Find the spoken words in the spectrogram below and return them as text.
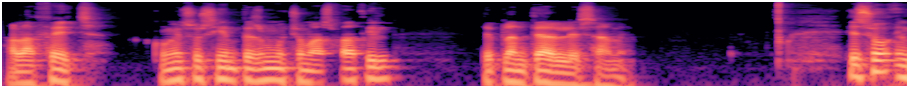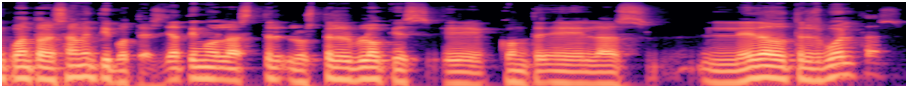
a la fecha. Con eso siempre es mucho más fácil de plantear el examen. Eso en cuanto al examen tipo test. Ya tengo los tres bloques, eh, eh, las, le he dado tres vueltas.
